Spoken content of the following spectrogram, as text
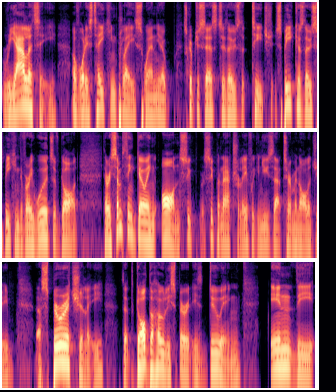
reality of what is taking place when, you know, scripture says to those that teach, speak as those speaking the very words of God. There is something going on super, supernaturally, if we can use that terminology, uh, spiritually, that God the Holy Spirit is doing in the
